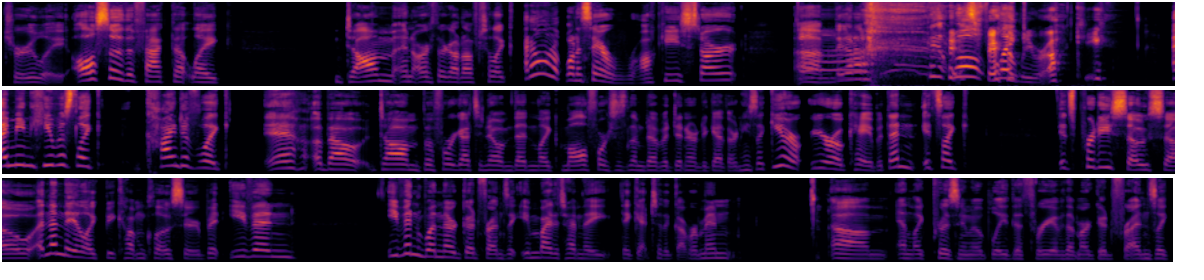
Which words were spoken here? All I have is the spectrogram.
truly. Also the fact that like Dom and Arthur got off to like I don't want to say a rocky start. Um, they got off. Well, it's fairly like, rocky. I mean, he was like kind of like eh about Dom before he got to know him. Then like Mal forces them to have a dinner together, and he's like, "You're you're okay," but then it's like it's pretty so so, and then they like become closer. But even even when they're good friends, like even by the time they they get to the government, um, and like presumably the three of them are good friends, like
